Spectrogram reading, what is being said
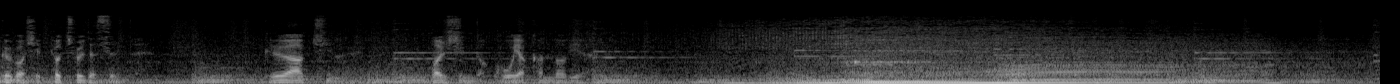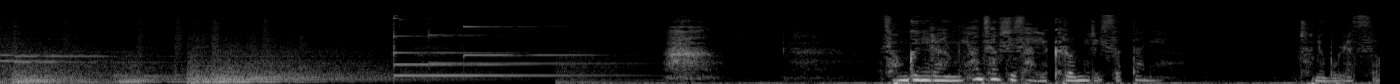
그것이 표출됐을 때 그 악취는 훨씬 더 고약한 법이야. 씨 사이에 그런 일이 있었다니. 전혀 몰랐어.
